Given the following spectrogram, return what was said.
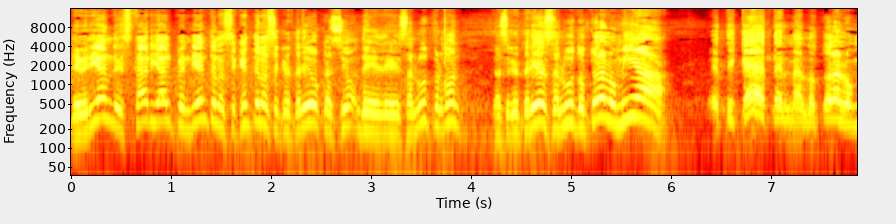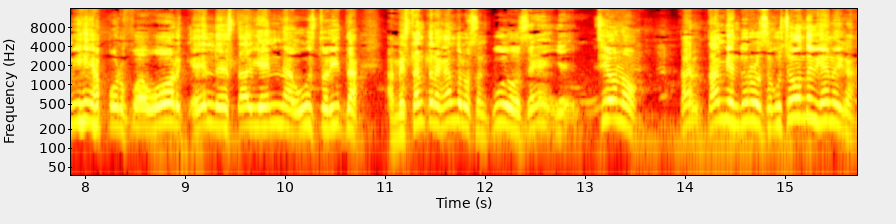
Deberían de estar ya al pendiente la gente de la Secretaría de, Educación, de, de Salud, perdón, la Secretaría de Salud. Doctora Lomía, etiquétenme al doctor Alomía, por favor, que él está bien a gusto ahorita. Ah, me están tragando los zancudos, ¿eh? ¿Sí o no? Están, bien duros los. ¿Usted dónde viene, oiga?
